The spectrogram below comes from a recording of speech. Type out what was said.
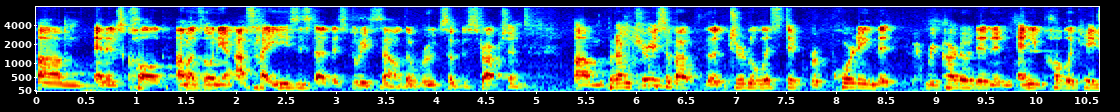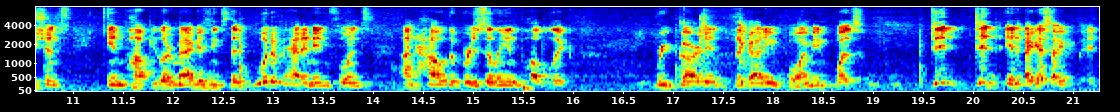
Um, and it's called Amazonia as raízes da destruição, the roots of destruction. Um, but I'm curious about the journalistic reporting that Ricardo did in any publications in popular magazines that would have had an influence on how the Brazilian public regarded the garimpo. I mean, was did did in, I guess I it,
